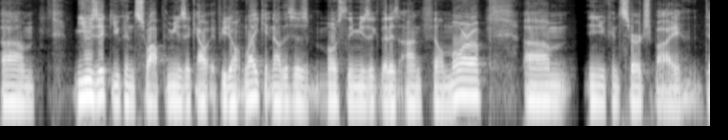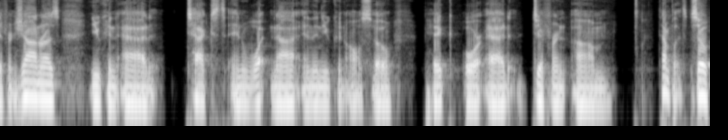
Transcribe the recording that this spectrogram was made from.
um, music. You can swap the music out if you don't like it. Now, this is mostly music that is on Filmora. Um, and you can search by different genres. You can add text and whatnot. And then you can also pick or add different um, templates. So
